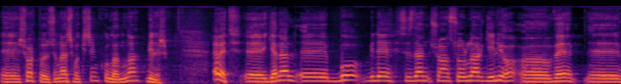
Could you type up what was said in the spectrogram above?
e, short pozisyonu açmak için kullanılabilir. Evet, e, genel e, bu bir de sizden şu an sorular geliyor e, ve e,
